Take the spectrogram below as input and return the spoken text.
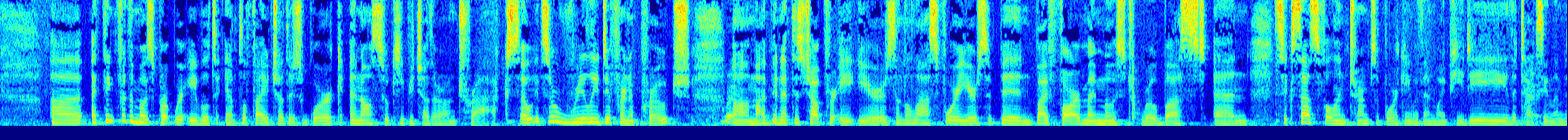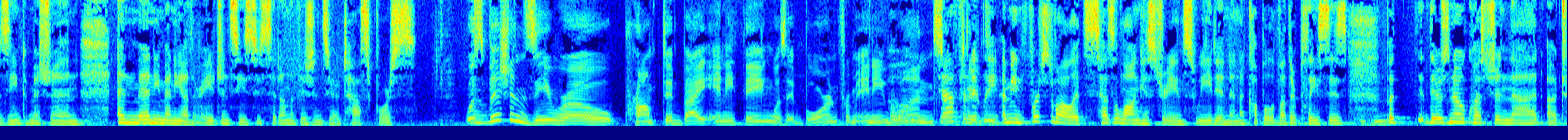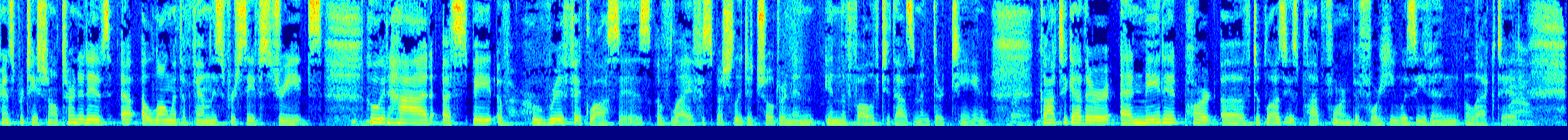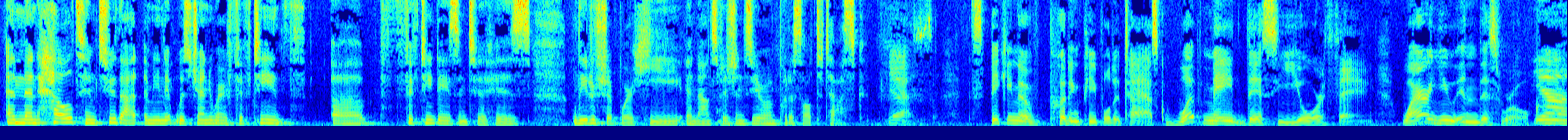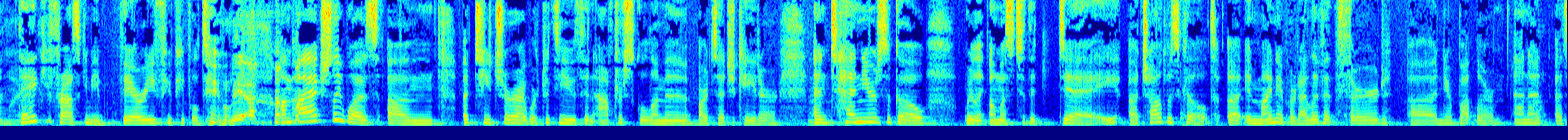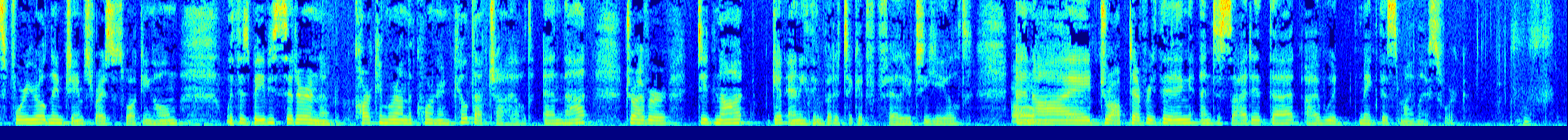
uh, I think for the most part, we're able to amplify each other's work and also keep each other on track. So it's a really different approach. Right. Um, I've been at this job for eight years, and the last four years have been by far my most robust and successful in terms of working with NYPD, the Taxi and Limousine Commission, and many, many other agencies who sit on the Vision Zero Task Force. Was Vision Zero prompted by anything? Was it born from any oh, one? Definitely. I mean, first of all, it has a long history in Sweden and a couple of other places. Mm-hmm. But there's no question that uh, transportation alternatives, uh, along with the Families for Safe Streets, mm-hmm. who had had a spate of horrific losses of life, especially to children in, in the fall of 2013, right. got together and made it part of de Blasio's platform before he was even elected. Wow. And then held him to that. I mean, it was January 15th uh, 15 days into his leadership where he announced Vision Zero and put us all to task. Yes. Speaking of putting people to task, what made this your thing? Why are you in this role? Currently? Yeah, thank you for asking me. Very few people do. Yeah. um, I actually was um, a teacher. I worked with youth and after school. I'm an arts educator. Mm-hmm. And 10 years ago, really almost to the day, a child was killed uh, in my neighborhood. I live at 3rd uh, near Butler. And a, a four year old named James Rice was walking home with his babysitter, and a car came around the corner and killed that child. And that driver did not get anything but a ticket for failure to yield. Oh, and I dropped everything and decided that I would make this my life's work.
